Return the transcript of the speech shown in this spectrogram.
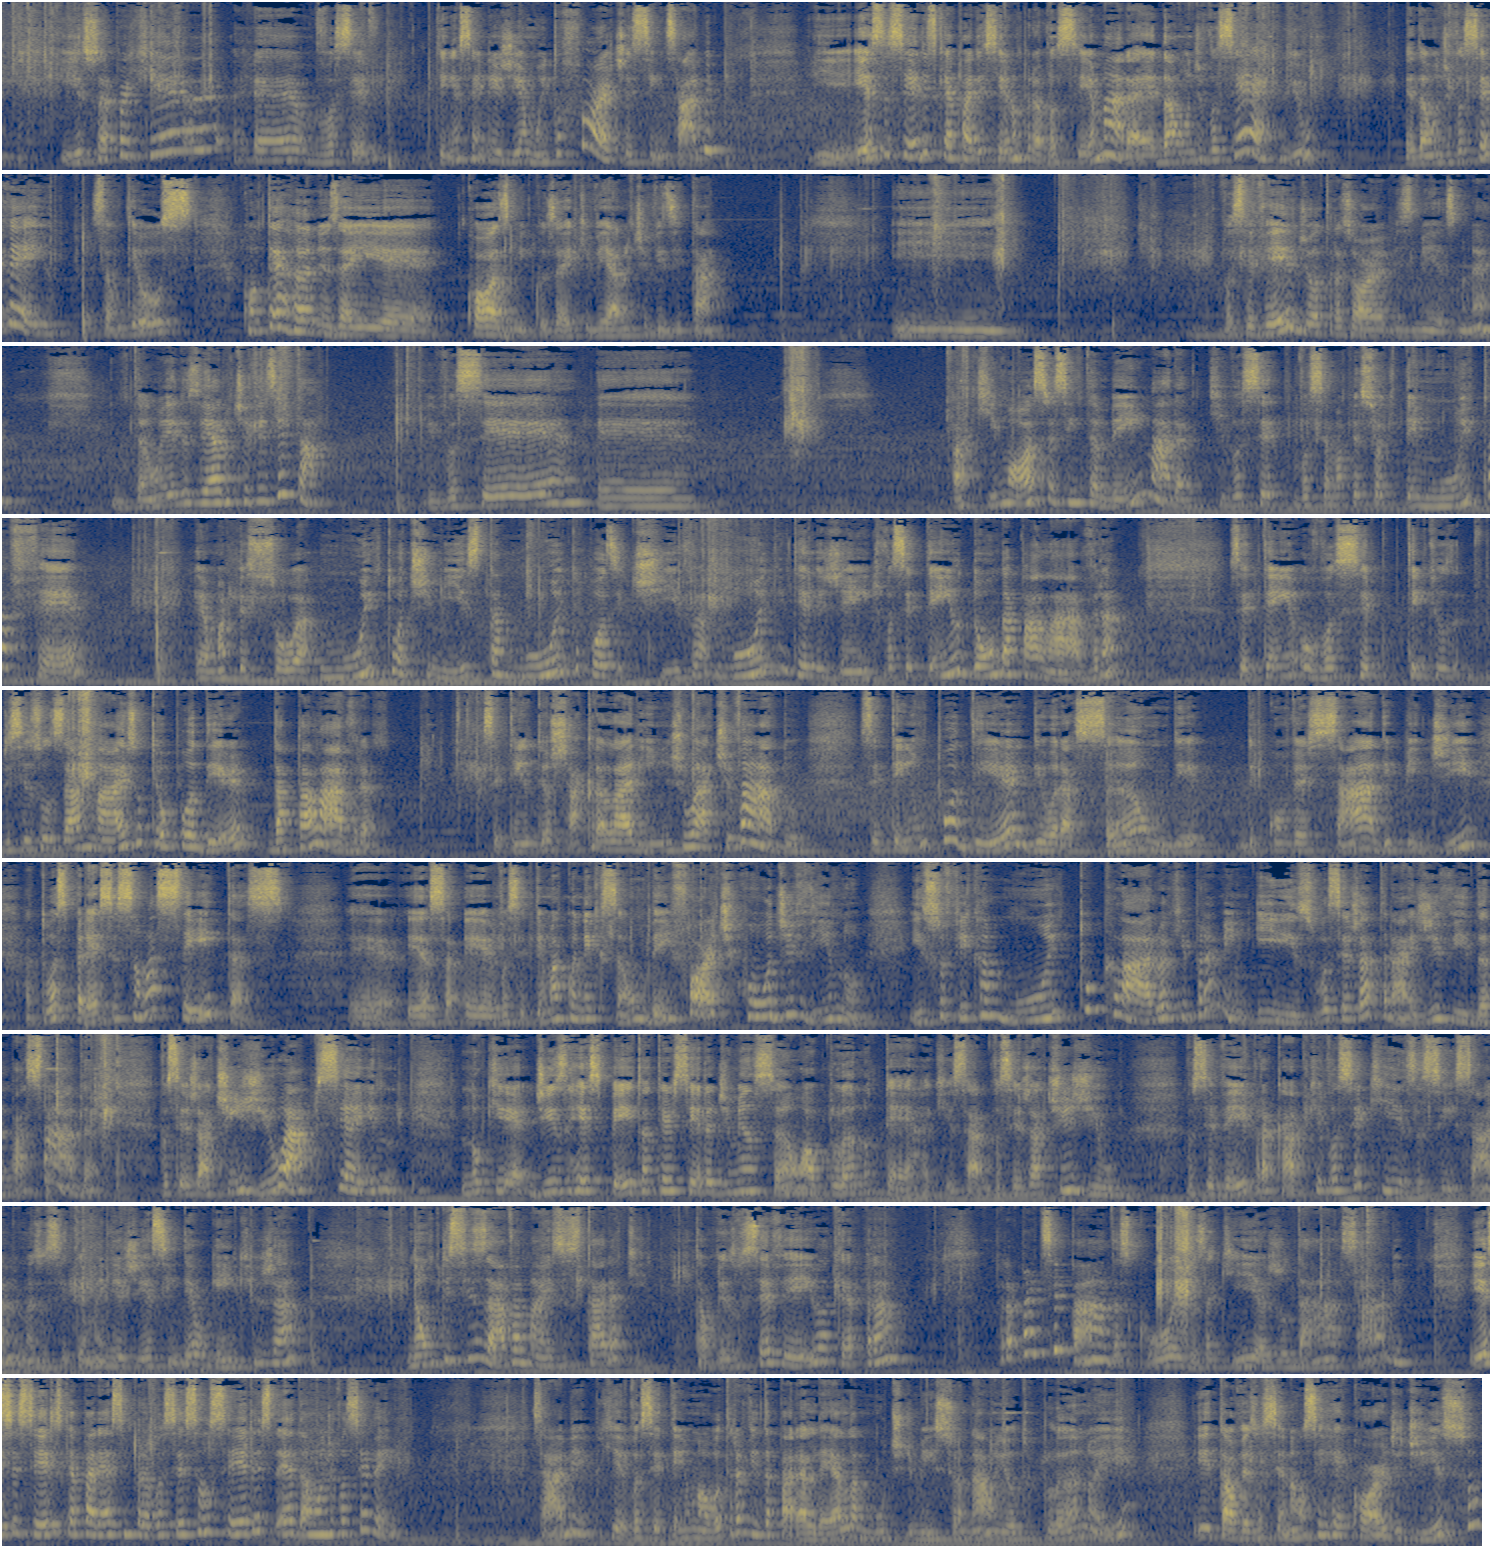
Isso é porque é, você tem essa energia muito forte, assim, sabe? E esses seres que apareceram para você, Mara, é da onde você é, viu? É da onde você veio. São teus conterrâneos aí, é, cósmicos aí que vieram te visitar. E você veio de outras orbes mesmo, né? Então eles vieram te visitar. E você é... aqui mostra assim também, Mara, que você, você é uma pessoa que tem muita fé, é uma pessoa muito otimista, muito positiva, muito inteligente, você tem o dom da palavra você tem ou você tem que precisa usar mais o teu poder da palavra. Você tem o teu chakra laríngeo ativado. Você tem um poder de oração, de, de conversar, de pedir. As tuas preces são aceitas. É, essa, é, você tem uma conexão bem forte com o divino. Isso fica muito claro aqui para mim. E isso você já traz de vida passada. Você já atingiu o ápice aí no que diz respeito à terceira dimensão, ao plano Terra, aqui, sabe? Você já atingiu. Você veio para cá porque você quis, assim, sabe? Mas você tem uma energia assim de alguém que já não precisava mais estar aqui. Talvez você veio até para para participar das coisas aqui, ajudar, sabe? Esses seres que aparecem para você são seres é da onde você vem. Sabe? Porque você tem uma outra vida paralela, multidimensional em outro plano aí, e talvez você não se recorde disso,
